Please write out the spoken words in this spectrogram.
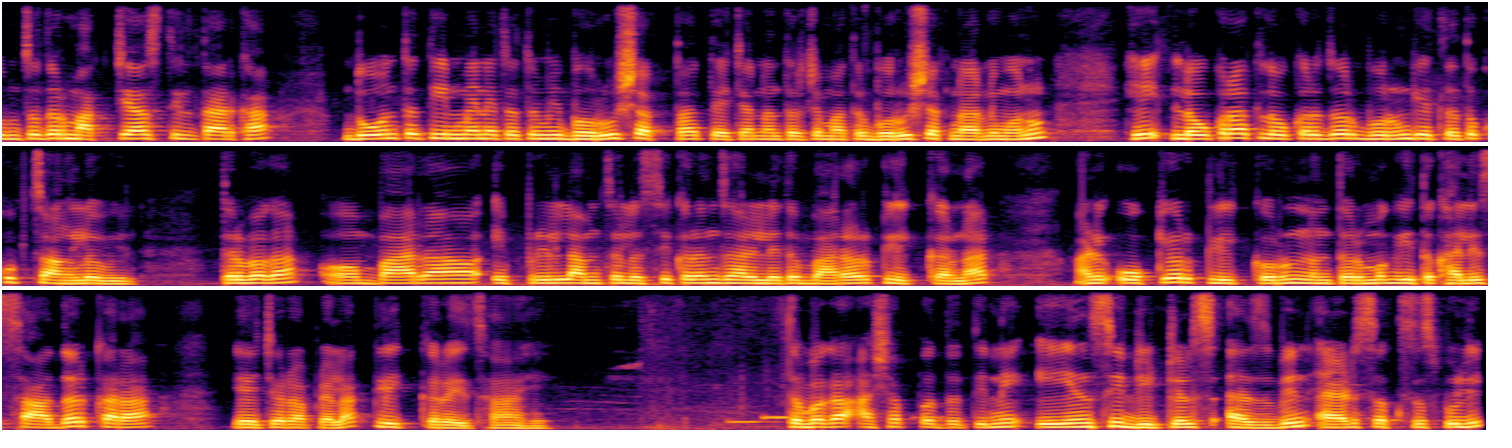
तुमचं जर मागच्या असतील तारखा दोन ते तीन महिन्याचा तुम्ही भरू शकता. त्याच्यानंतरच्या मात्र भरू शकणार नाही म्हणून हे लवकरात लवकर जर भरून घेतलं तर खूप चांगलं होईल. तर बघा बारा एप्रिलला आमचं लसीकरण झालेलं आहे तर बारावर क्लिक करणार आणि ओकेवर क्लिक करून नंतर मग इथं खाली सादर करा याच्यावर आपल्याला क्लिक करायचं आहे. तर बघा अशा पद्धतीने A N C details has been add successfully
